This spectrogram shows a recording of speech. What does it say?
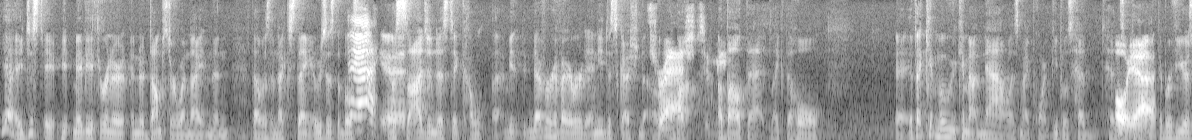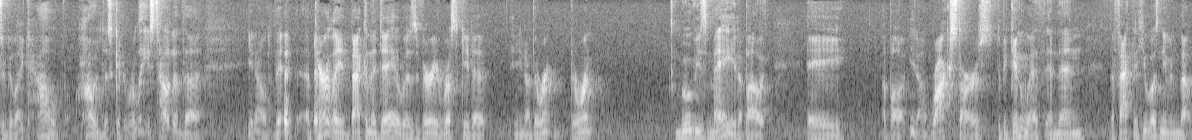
Yeah, he just he, maybe he threw her in a, in a dumpster one night, and then that was the next thing. It was just the most Yeah, yeah. misogynistic. I mean, never have I heard any discussion Trash about, about that. Like the whole. uh, If that movie came out now, is my point. People's head heads. Oh, yeah. like- the reviewers would be like, "How how did this get released? How did the, you know, the, apparently back in the day it was very risky to, you know, there weren't there weren't movies made about a about you know rock stars to begin with, and then the fact that he wasn't even that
